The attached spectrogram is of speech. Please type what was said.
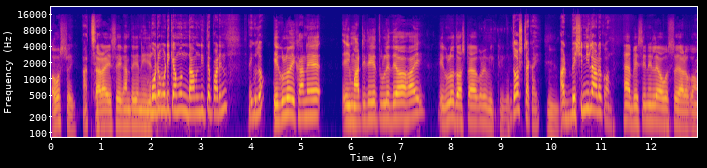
অবশ্যই। আচ্ছা। তারা এসে এখান থেকে নিয়ে যেতে পারে। মোটামুটি কেমন দাম নিতে পারেন এগুলো? এগুলো এখানে এই মাটি থেকে তুলে দেওয়া হয় এগুলো দশ টাকা করে বিক্রি করি দশ টাকায়। আর বেশি নিলে আরও কম? হ্যাঁ বেশি নিলে অবশ্যই আরও কম।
